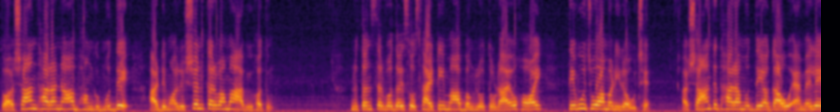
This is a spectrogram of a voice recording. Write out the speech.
તો અશાંત ધારાના ભંગ મુદ્દે આ ડિમોલિશન કરવામાં આવ્યું હતું. નૂતન સર્વોદય સોસાયટીમાં બંગલો તોડાયો હોય તેવું જોવા મળી રહ્યું છે. અશાંત ધારા મુદ્દે અગાઉ એમએલએ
